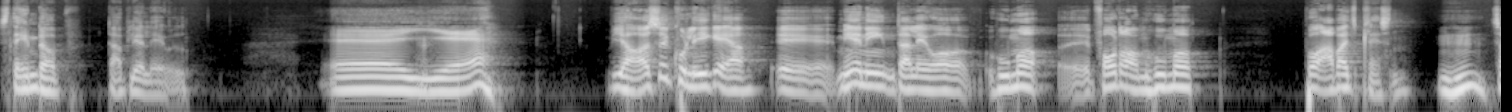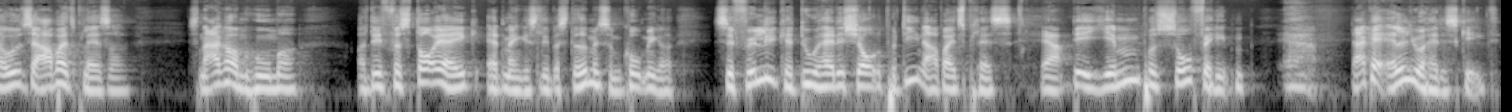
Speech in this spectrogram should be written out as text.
stand-up, der bliver lavet. Øh, ja. Vi har også kollegaer, øh, mere end en, der laver humor, øh, foredrag om humor på arbejdspladsen. Mm-hmm. Tager ud til arbejdspladser, snakker om humor, og det forstår jeg ikke, at man kan slippe afsted med som komiker. Selvfølgelig kan du have det sjovt på din arbejdsplads. Ja. Det er hjemme på sofaen. ja. Der kan alle jo have det skægt.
